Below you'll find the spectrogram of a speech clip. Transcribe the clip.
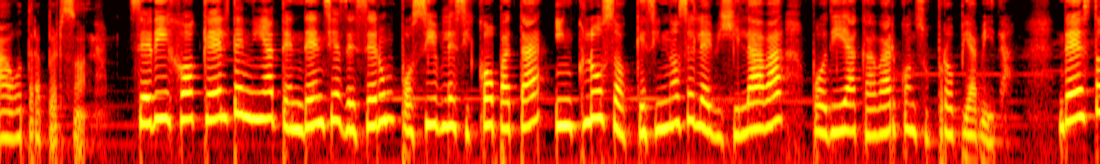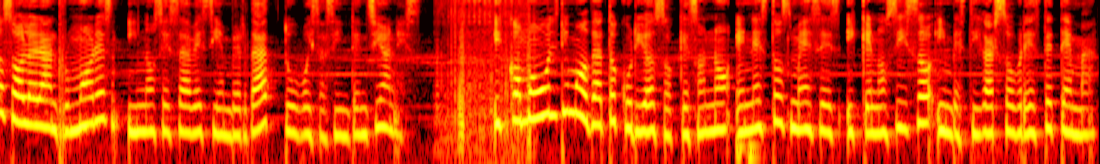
a otra persona. Se dijo que él tenía tendencias de ser un posible psicópata, incluso que si no se le vigilaba podía acabar con su propia vida. De esto solo eran rumores y no se sabe si en verdad tuvo esas intenciones. Y como último dato curioso que sonó en estos meses y que nos hizo investigar sobre este tema,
